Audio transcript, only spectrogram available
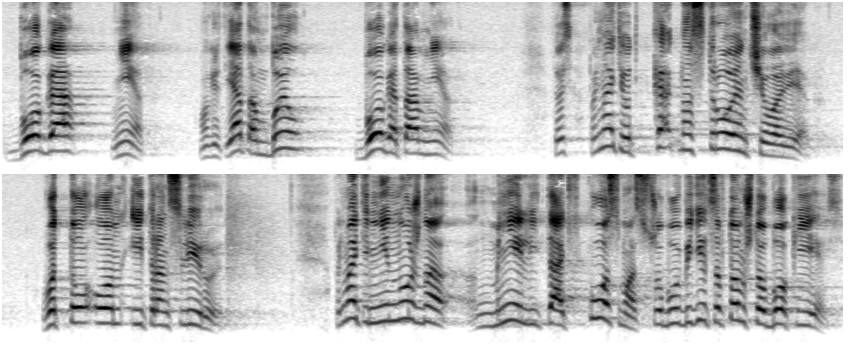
Бога нет. Он говорит, я там был, Бога там нет. То есть, понимаете, вот как настроен человек, вот то он и транслирует. Понимаете, не нужно мне летать в космос, чтобы убедиться в том, что Бог есть.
